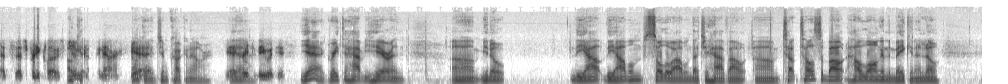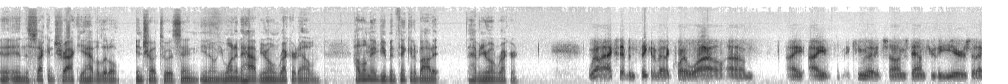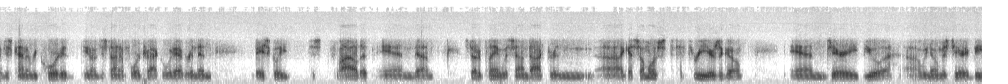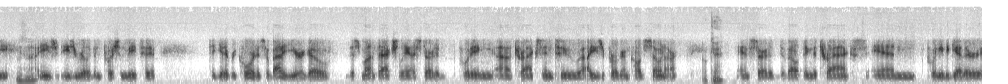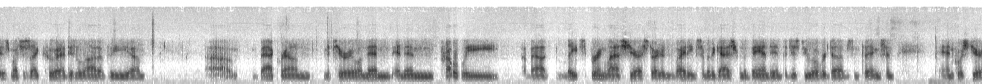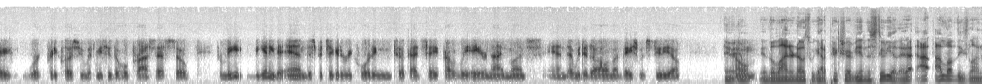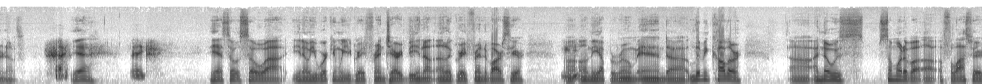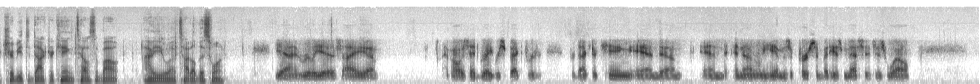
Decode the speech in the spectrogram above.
That's that's pretty close. Jim Okay. Couchenour. Yeah. Okay, Jim Couchenour. yeah. Great to be with you. Yeah, great to have you here, and um, you know, the al- the album, solo album that you have out. Um, tell tell us about how long in the making. I know in, in the second track you have a little intro to it, saying you know you wanted to have your own record album. How long have you been thinking about it, having your own record? Well, actually, I've been thinking about it quite a while. Um, I I've accumulated songs down through the years that I've just kind of recorded, you know, just on a four track or whatever, and then basically just filed it and um, started playing with Sound Doctrine. Uh, I guess almost three years ago. And Jerry Beulah, uh, we know him as Jerry B. Mhm. Uh, he's he's really been pushing me to to get it recorded. So about a year ago, this month actually, I started putting uh, tracks into. Uh, I use a program called Sonar, Okay. And started developing the tracks and putting together as much as I could. I did a lot of the um, uh, background material, and then and then probably about late spring last year, I started inviting some of the guys from the band in to just do overdubs and things, and and of course Jerry worked pretty closely with me through the whole process. So from be- beginning to end, this particular recording took, I'd say, probably eight or nine months, and uh, we did it all in my basement studio. Home. in the liner notes, we got a picture of you in the studio. There, I, I love these liner notes. Yeah. Thanks. Yeah, so so uh, you know you're working with your great friend Jerry B, and another great friend of ours here uh, on the Upper Room, and uh, Living Color. Uh, I know is somewhat of a, a, a philosophy or a tribute to Dr. King. Tell us about how you uh, titled this one. Yeah, it really is. I uh, I've always had great respect for for Dr. King and um, and and not only him as a person, but his message as well.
